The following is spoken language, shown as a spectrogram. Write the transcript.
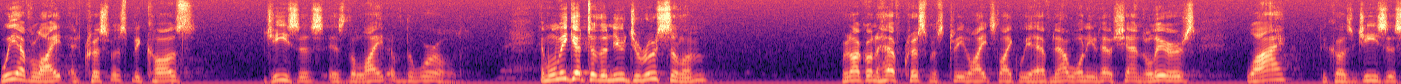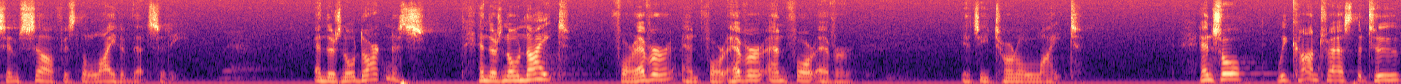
We have light at Christmas because Jesus is the light of the world. And when we get to the New Jerusalem, we're not going to have Christmas tree lights like we have now. We won't even have chandeliers. Why? Because Jesus himself is the light of that city. And there's no darkness. And there's no night. Forever and forever and forever. It's eternal light. And so we contrast the two.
